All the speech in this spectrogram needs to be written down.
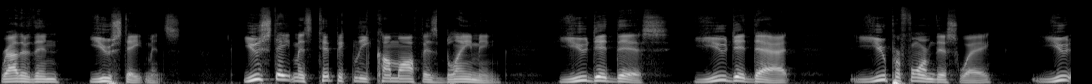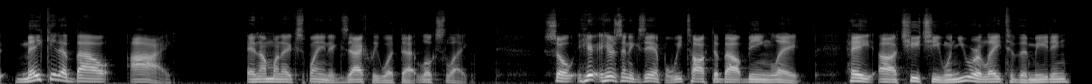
rather than you statements. You statements typically come off as blaming. You did this, you did that, you performed this way you make it about I, and I'm going to explain exactly what that looks like. So here, here's an example. We talked about being late. Hey, uh, Chi Chi, when you were late to the meeting,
